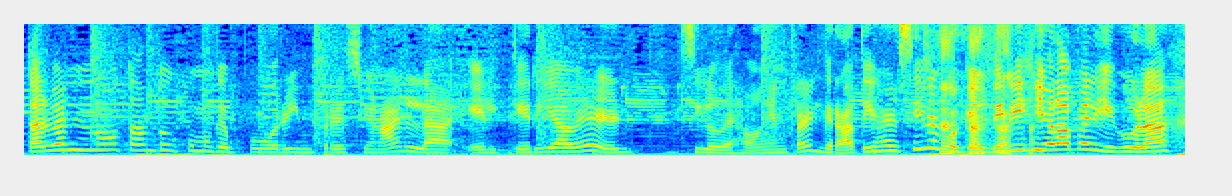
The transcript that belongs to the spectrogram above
tal vez no tanto como que por impresionarla, él quería ver si lo dejaban entrar gratis al cine porque él dirigió la película.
